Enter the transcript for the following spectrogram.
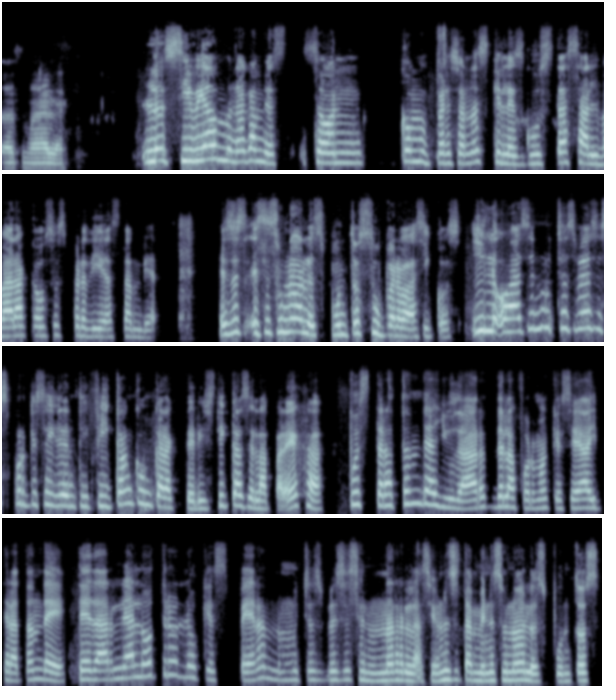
cosas malas. Los serial monógamos son como personas que les gusta salvar a causas perdidas también. Es, ese es uno de los puntos súper básicos. Y lo hacen muchas veces porque se identifican con características de la pareja. Pues tratan de ayudar de la forma que sea y tratan de, darle al otro lo que esperan muchas veces en una relación. Ese también es uno de los puntos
